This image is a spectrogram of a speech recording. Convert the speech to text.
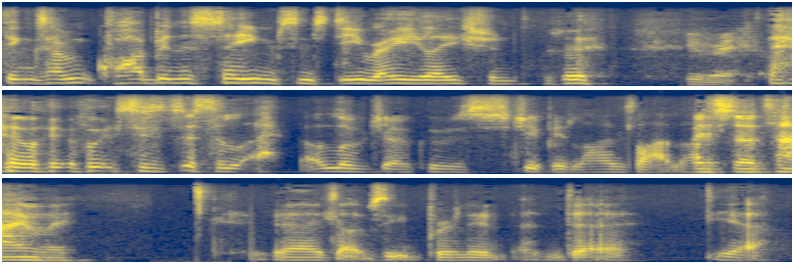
things haven't quite been the same since deregulation. Which is just, a, I love Joker's stupid lines like that. It's so timely. Yeah, it's absolutely brilliant, and uh, yeah, it's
